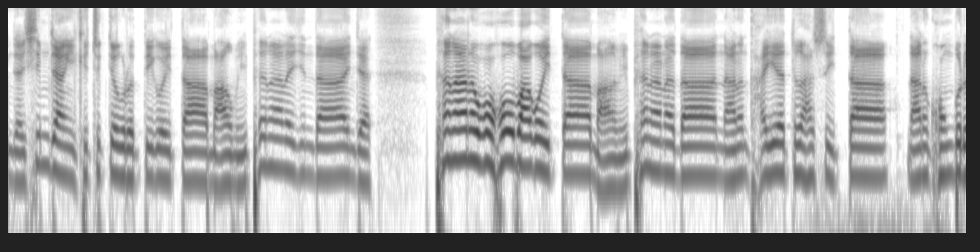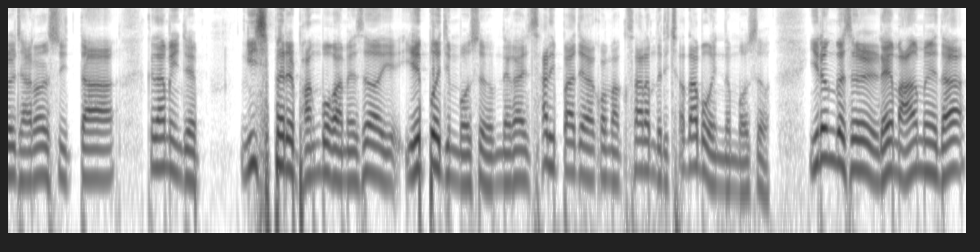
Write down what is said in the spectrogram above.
이제 심장이 규칙적으로 뛰고 있다. 마음이 편안해진다. 이제 편안하고 호흡하고 있다. 마음이 편안하다. 나는 다이어트 할 수 있다. 나는 공부를 잘할 수 있다. 그 다음에 이제 20회를 반복하면서 예- 예뻐진 모습, 내가 살이 빠져갖고 막 사람들이 쳐다보고 있는 모습, 이런 것을 내 마음에다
